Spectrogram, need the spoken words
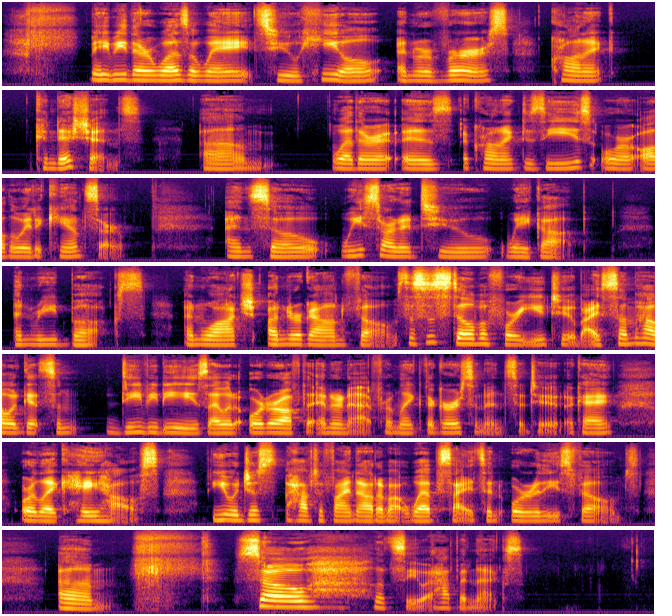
maybe there was a way to heal and reverse chronic conditions, um, whether it is a chronic disease or all the way to cancer. And so we started to wake up and read books and watch underground films. This is still before YouTube. I somehow would get some DVDs I would order off the internet from like the Gerson Institute, okay? Or like Hay House. You would just have to find out about websites and order these films. Um, so let's see what happened next.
